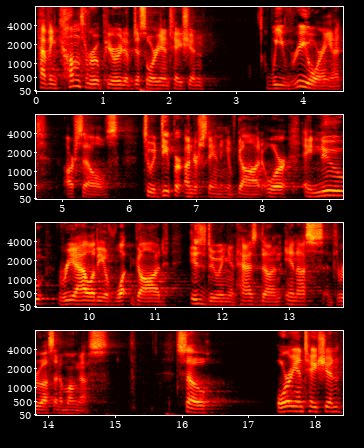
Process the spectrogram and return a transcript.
having come through a period of disorientation, we reorient ourselves to a deeper understanding of God or a new reality of what God is doing and has done in us and through us and among us. So, orientation,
